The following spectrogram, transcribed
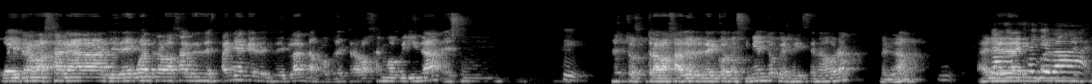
puede trabajar, a- le da igual trabajar desde España que desde Irlanda, porque él trabaja en movilidad, es un sí. Estos trabajadores del conocimiento que se dicen ahora, ¿verdad? A él Claro, él se, lleva,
